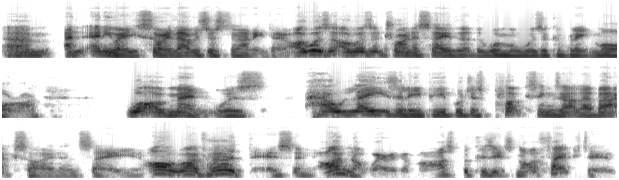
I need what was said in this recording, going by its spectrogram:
Um, and anyway sorry that was just an anecdote. I wasn't i wasn't trying to say that the woman was a complete moron. What i meant was how lazily people just pluck things out their backside and say oh i've heard this and i'm not wearing a mask because it's not effective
